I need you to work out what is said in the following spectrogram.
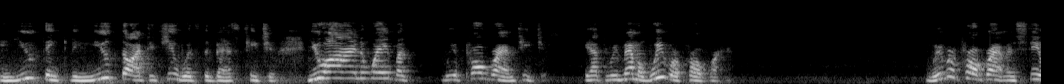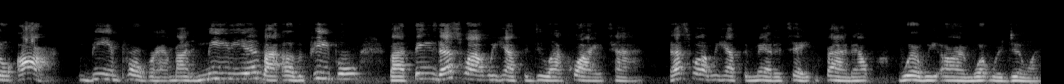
And you think and you thought that you was the best teacher. You are in a way, but we're program teachers. You have to remember we were programmed. We were programmed and still are being programmed by the media, by other people, by things. That's why we have to do our quiet time. That's why we have to meditate and find out where we are and what we're doing,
